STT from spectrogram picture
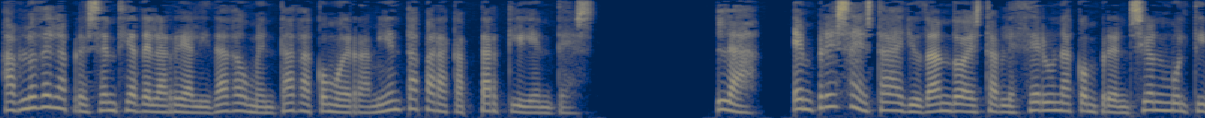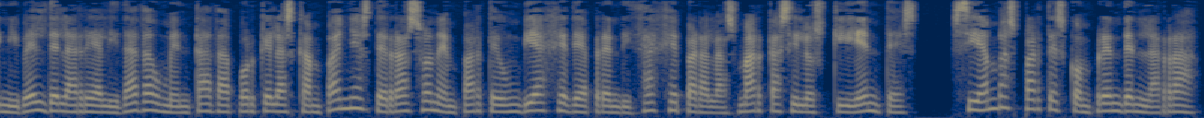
habló de la presencia de la realidad aumentada como herramienta para captar clientes. La empresa está ayudando a establecer una comprensión multinivel de la realidad aumentada porque las campañas de RA son en parte un viaje de aprendizaje para las marcas y los clientes, si ambas partes comprenden la RA,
